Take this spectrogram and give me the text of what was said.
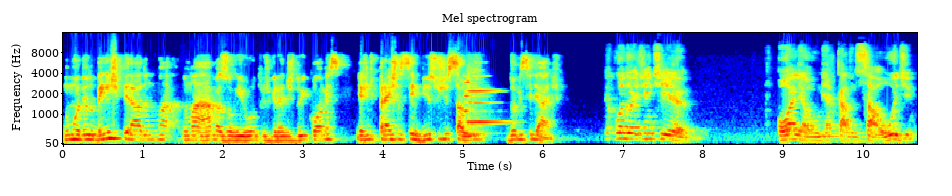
num modelo bem inspirado numa, numa Amazon e outros grandes do e-commerce, e a gente presta serviços de saúde domiciliares. Quando a gente olha o mercado de saúde,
